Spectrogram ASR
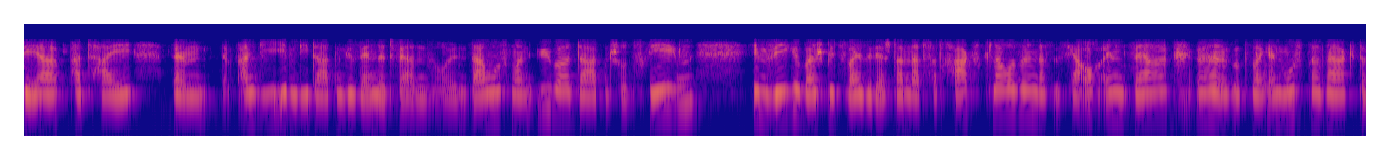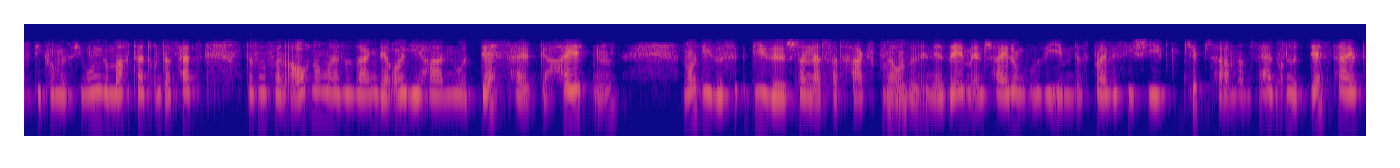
der Partei, ähm, an die eben die Daten gesendet werden sollen. Da muss man über Datenschutz reden. Im Wege beispielsweise der Standardvertragsklauseln, das ist ja auch ein Werk, äh, sozusagen ein Musterwerk, das die Kommission gemacht hat. Und das hat, das muss man auch nochmal so sagen, der EuGH nur deshalb gehalten, ne, dieses, diese Standardvertragsklausel mhm. in derselben Entscheidung, wo sie eben das Privacy Shield gekippt haben, haben sie hat es nur deshalb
